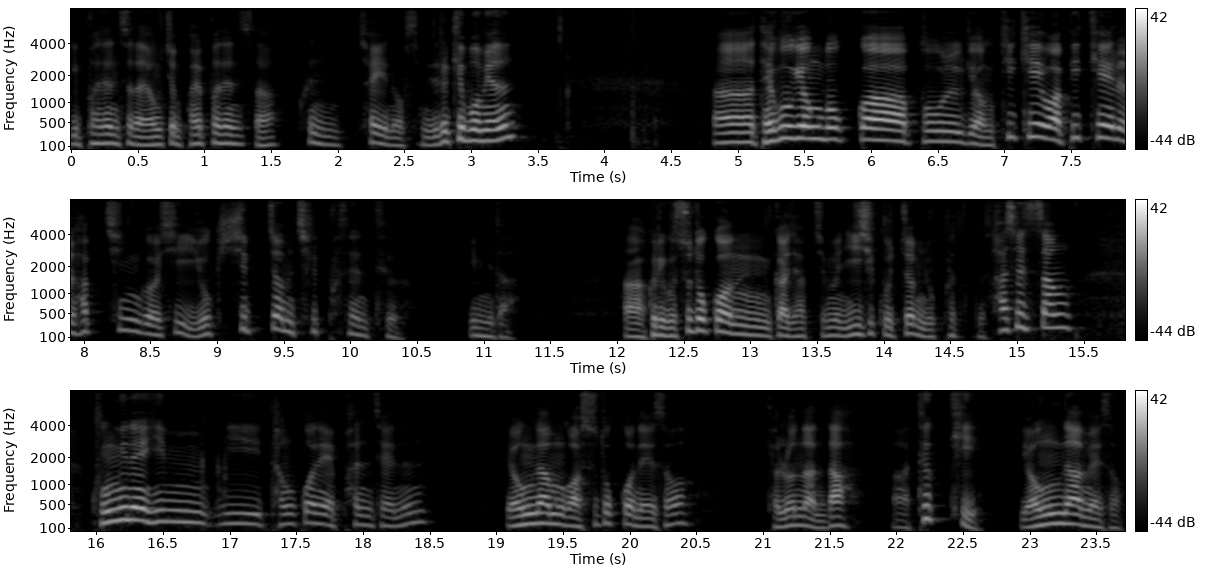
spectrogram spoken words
2%나 0.8%나 큰 차이는 없습니다. 이렇게 보면 어, 대구 경북과 부울경 TK와 PK를 합친 것이 60.7%입니다. 아, 그리고 수도권까지 합치면 29.6%. 사실상 국민의힘 이 당권의 판세는 영남과 수도권에서 결론 난다. 아, 특히 영남에서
